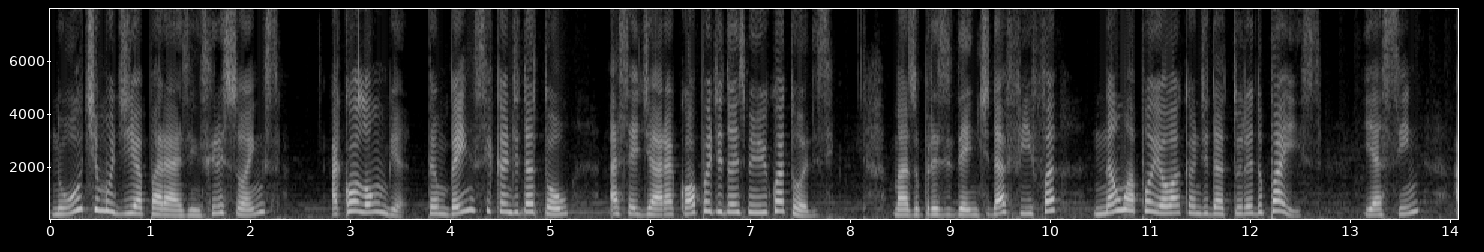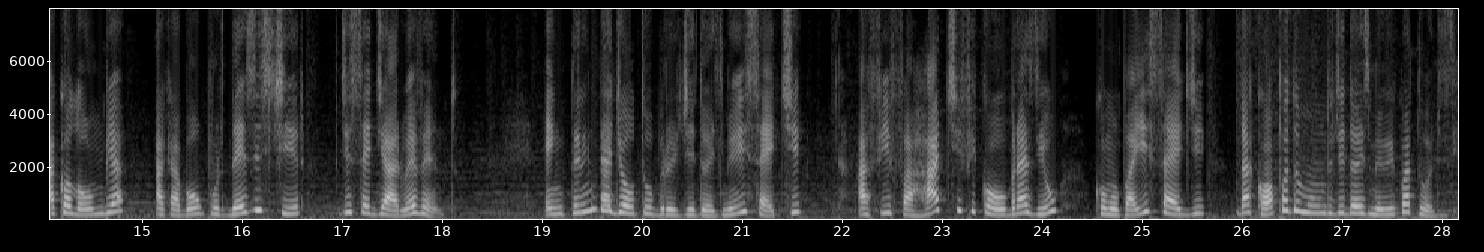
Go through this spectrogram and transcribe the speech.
No último dia para as inscrições, a Colômbia também se candidatou a sediar a Copa de 2014, mas o presidente da FIFA não apoiou a candidatura do país, e assim a Colômbia acabou por desistir de sediar o evento. Em 30 de outubro de 2007, a FIFA ratificou o Brasil como país sede da Copa do Mundo de 2014.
